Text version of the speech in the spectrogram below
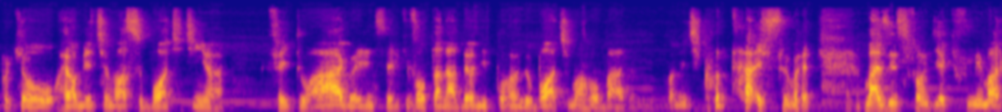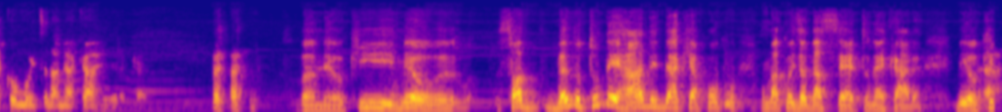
porque o, realmente o nosso bote tinha feito água, a gente teve que voltar nadando, empurrando o bote, uma roubada. Não vou nem te contar isso, mas, mas isso foi um dia que me marcou muito na minha carreira, cara. meu, que, meu, só dando tudo errado e daqui a pouco uma coisa dá certo, né, cara? Meu, que é.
